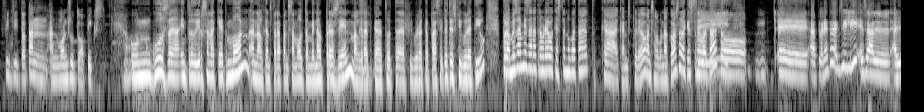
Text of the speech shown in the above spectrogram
fins i tot en, en mons utòpics. No? Un gust eh, introduir-se en aquest món, en el que ens farà pensar molt també en el present, malgrat sí. que tot eh, figura que passa i tot és figuratiu, però a més a més ara traureu aquesta novetat, que, que ens podeu avançar alguna cosa d'aquesta novetat? O... Eh, el planeta d'exili és el, el,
